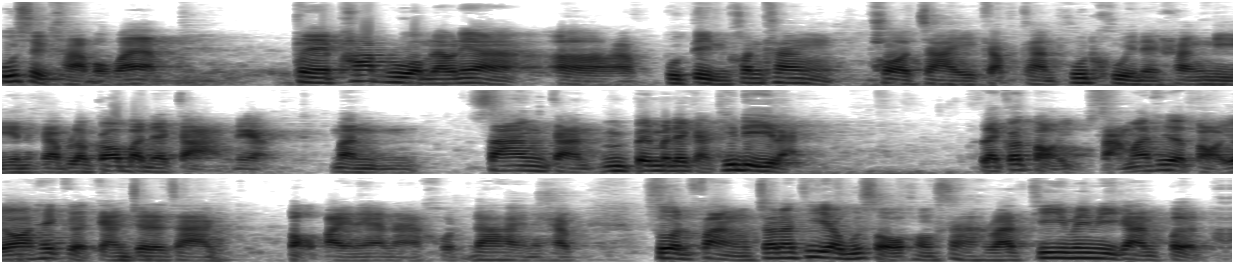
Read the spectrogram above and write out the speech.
ผู้สื่อข่าวบอกว่าในภาพรวมแล้วเนี่ยปูตินค่อนข้างพอใจกับการพูดคุยในครั้งนี้นะครับ แล้วก็บรรยากาศเนี่ยมันสร้างการมันเป็นบรรยากาศที่ดีแหละ และก็ต่อสามารถที่จะต่อยอดให้เกิดการเจรจาต่อไปในอนาคตได้นะครับ ส่วนฝั่งเจ้าหน้าที่อาวุโสของสหรัฐที่ไม่มีการเปิดเผ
